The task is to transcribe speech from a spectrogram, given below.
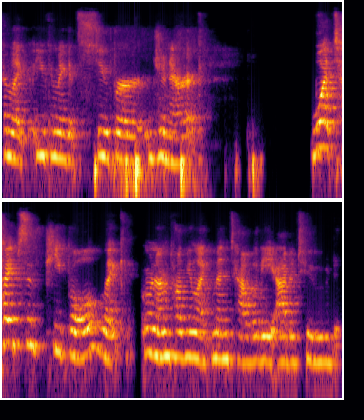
And like you can make it super generic. What types of people, like when I'm talking like mentality, attitude,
